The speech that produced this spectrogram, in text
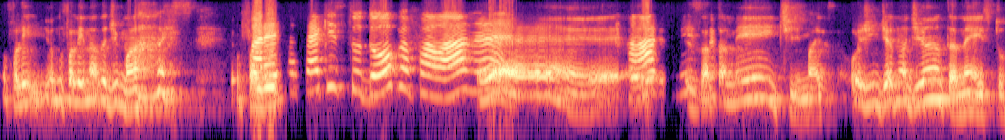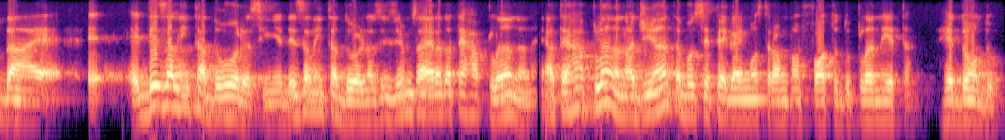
Eu falei, eu não falei nada demais. Falei, Parece até que estudou para falar, né? É, é, exatamente, mas hoje em dia não adianta né, estudar. É, é, é desalentador, assim, é desalentador. Nós vivemos a era da Terra plana, né? É a Terra plana, não adianta você pegar e mostrar uma foto do planeta redondo.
